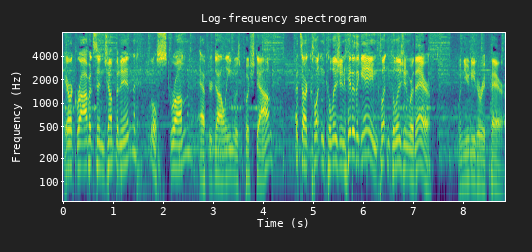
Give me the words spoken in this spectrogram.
Eric Robinson jumping in, a little scrum after Dahlin was pushed down. That's our Clinton Collision hit of the game. Clinton Collision, we're there when you need a repair.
